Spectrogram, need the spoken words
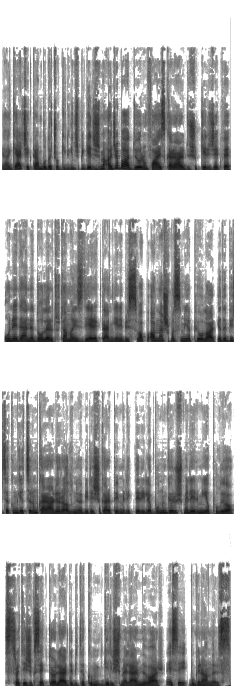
Yani gerçekten bu da çok ilginç bir gelişme. Acaba diyorum faiz kararı düşük gelecek ve o nedenle doları tutamayız diyerekten yeni bir swap anlaşması mı yapıyorlar? Ya da bir takım yatırım kararları alınıyor Birleşik Arap Emirlikleri ile bunun görüşmeleri mi yapılıyor? Stratejik sektörlerde bir takım gelişmeler mi var? Neyse bugün anlarız.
